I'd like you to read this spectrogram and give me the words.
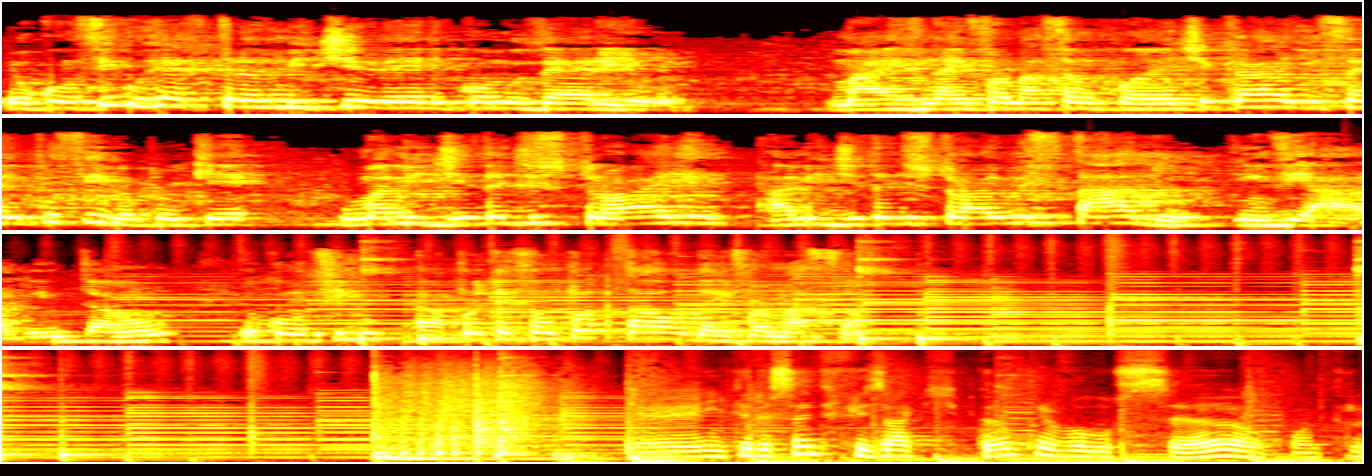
eu consigo retransmitir ele como 0 e 1. Mas na informação quântica isso é impossível, porque uma medida destrói, a medida destrói o estado enviado. Então, eu consigo a proteção total da informação. É interessante frisar que tanto evolução quanto,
